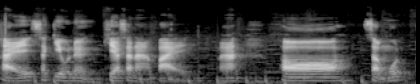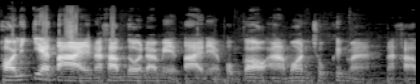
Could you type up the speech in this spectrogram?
ใช้สกิลหนึ่งเคลียร์สนามไปนะ พอสมมุติพอลิเกียตายนะครับโดนดาเมจตายเนี่ยผมก็เอาอาร์มอนชุบขึ้นมานะครับ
